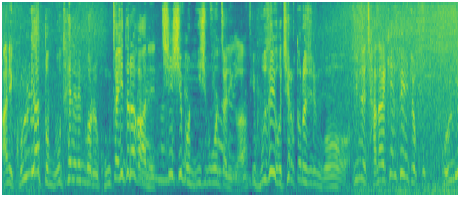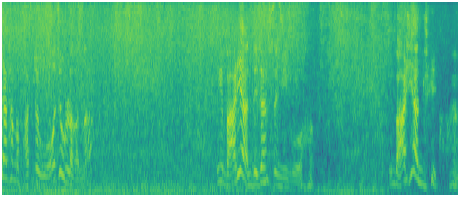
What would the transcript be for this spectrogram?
아니 골리앗도 못 해내는 거를 공짜 히드라가 안해 70원 25원짜리가. 이 보세요 이거 체력 떨어지는 거. 님들 자날 캠페인 저 고- 골리앗 한거 봤죠 어제 올라갔나? 이게 말이 안 되지 않습 이거 이거? 말이 안 돼. 이거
